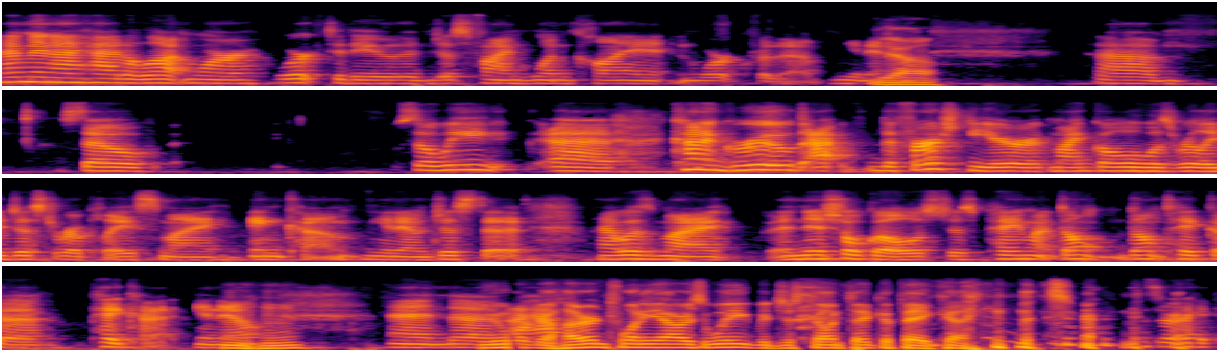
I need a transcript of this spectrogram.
that meant i had a lot more work to do than just find one client and work for them you know? Yeah. Um, so so we uh, kind of grew that the first year my goal was really just to replace my income you know just to that was my initial goal was just pay my don't don't take a pay cut you know? Mm-hmm and uh, you work have, 120 hours a week, but just don't take a pay cut. That's right. That's right.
